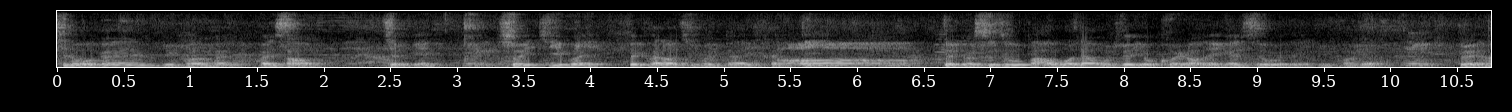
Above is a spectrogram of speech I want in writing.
其实我跟女朋友很很少见面，所以机会被拍到的机会应该很低。哦，对，有十足把握，但我觉得有困扰的应该是我的女朋友。嗯，对，她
